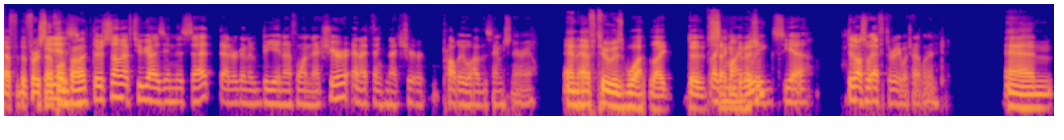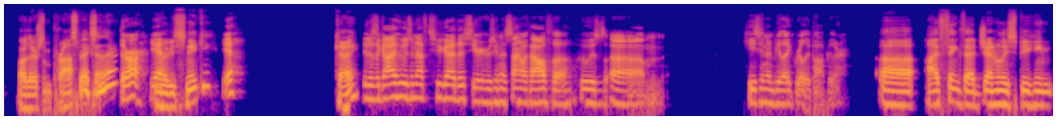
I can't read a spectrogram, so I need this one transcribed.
F the first It F1 is. product. There's some F2 guys in this set that are going to be in F1 next year, and I think next year probably will have the same scenario. And F2 is what? Like the Like second minor division? leagues, yeah. There's also F3, which I learned. And are there some prospects in there? There are, yeah, Maybe sneaky? yeah. Okay. There's a guy who's an F2 guy this year who's going to sign with Alpha, who's um, he's going to be like really popular. Uh, I think that generally speaking,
